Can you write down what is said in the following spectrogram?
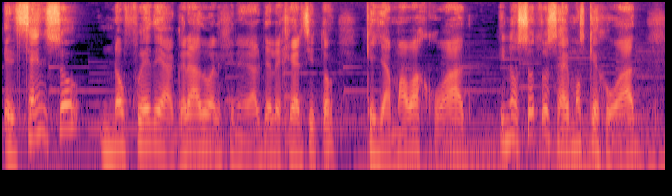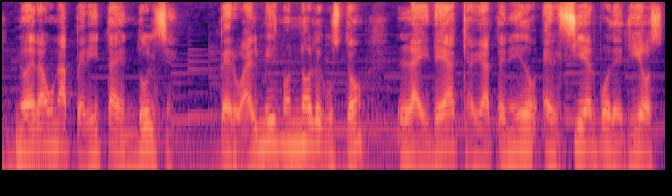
El censo no fue de agrado al general del ejército que llamaba Joab, y nosotros sabemos que Joab no era una perita en dulce, pero a él mismo no le gustó la idea que había tenido el siervo de Dios.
